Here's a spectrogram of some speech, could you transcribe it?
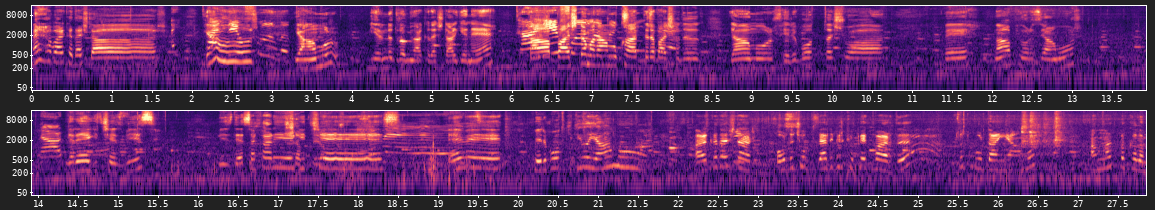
Merhaba arkadaşlar. Yağmur. Yağmur yerinde duramıyor arkadaşlar gene. Daha başlamadan bu kaatlere başladık. Yağmur feribotta şu an. Ve ne yapıyoruz Yağmur? Ne Nereye gideceğiz biz? Biz de Sakarya'ya gideceğiz. Evet. Feribot gidiyor Yağmur. Arkadaşlar orada çok güzel de bir köpek vardı. Tut buradan Yağmur. Anlat bakalım.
